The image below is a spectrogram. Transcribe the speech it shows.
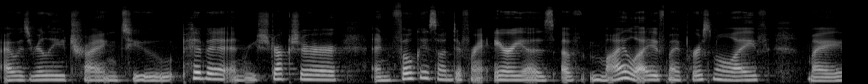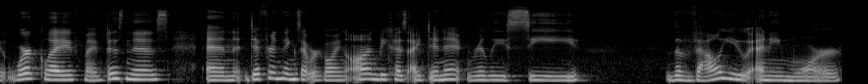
I was really trying to pivot and restructure and focus on different areas of my life, my personal life, my work life, my business, and different things that were going on because I didn't really see the value anymore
